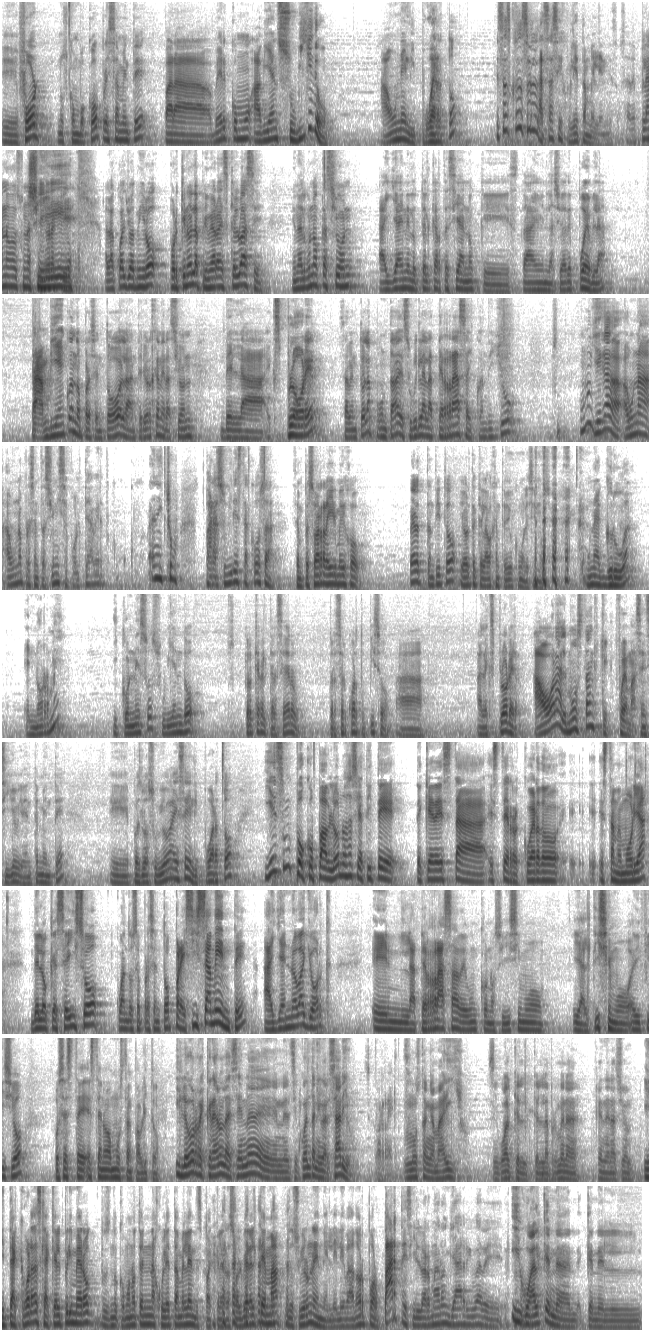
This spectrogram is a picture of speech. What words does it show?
eh, Ford nos convocó precisamente para ver cómo habían subido a un helipuerto. Esas cosas solo las hace Julieta Meléndez. O sea, de plano es una señora sí. que, a la cual yo admiro, porque no es la primera vez que lo hace. En alguna ocasión, allá en el Hotel Cartesiano, que está en la ciudad de Puebla, también cuando presentó la anterior generación de la Explorer, se aventó la puntada de subirle a la terraza y cuando yo, uno llega a una, a una presentación y se voltea a ver, ¿cómo, cómo han hecho para subir esta cosa? Se empezó a reír, me dijo, espérate tantito y ahorita que la bajen te digo cómo le hicimos. una grúa enorme y con eso subiendo, pues, creo que era el tercer, tercer cuarto piso a, al Explorer. Ahora al Mustang, que fue más sencillo evidentemente, eh, pues lo subió a ese helipuerto. Y es un poco, Pablo, no sé si a ti te, te quede esta, este recuerdo, eh, esta memoria de lo que se hizo cuando se presentó precisamente allá en Nueva York, en la terraza de un conocidísimo y altísimo edificio, pues este, este nuevo Mustang, Pablito. Y luego recrearon la escena en el 50 aniversario. Es correcto. Un Mustang amarillo, igual que, el- que la primera generación. Y te acuerdas que aquel primero, pues no- como no tenía una Julieta Meléndez para que le resolviera el tema, lo subieron en el elevador por partes y lo armaron ya arriba de. Igual que en, el- que en el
